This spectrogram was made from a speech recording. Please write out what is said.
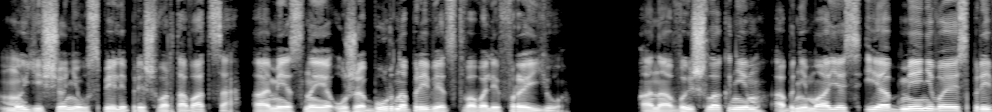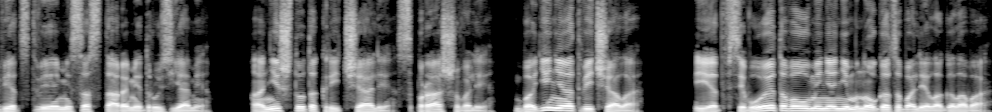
Мы еще не успели пришвартоваться, а местные уже бурно приветствовали Фрейю. Она вышла к ним, обнимаясь и обмениваясь приветствиями со старыми друзьями. Они что-то кричали, спрашивали. Богиня отвечала, и от всего этого у меня немного заболела голова.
